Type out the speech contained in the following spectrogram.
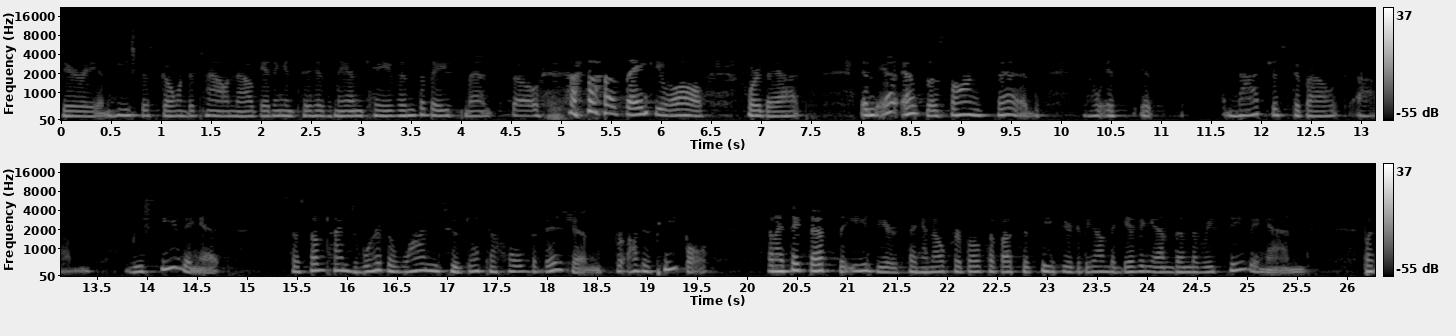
Jerry, and he's just going to town now, getting into his man cave in the basement. So thank you all for that. And as the song said, you know, it's it's not just about um, receiving it. So sometimes we're the ones who get to hold the vision for other people. And I think that's the easier thing. I know for both of us, it's easier to be on the giving end than the receiving end. But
